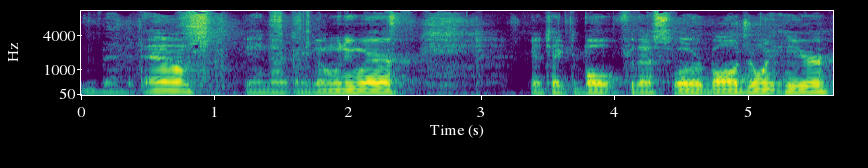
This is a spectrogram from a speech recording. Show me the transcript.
Bend it down. Again, not gonna go anywhere. Gonna take the bolt for that slower ball joint here.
